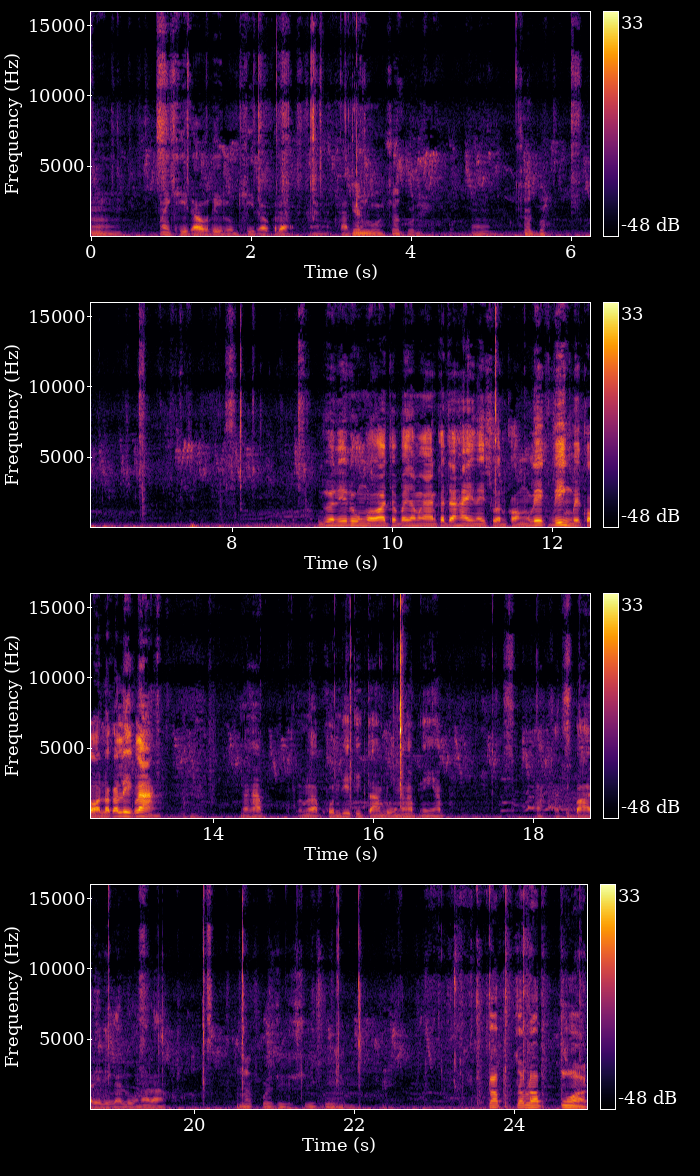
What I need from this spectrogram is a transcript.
อืม ไม่ขีดเอาดิลุงขีดเอาก็ได้อ่าชัดเห็นบ่ชัดบ่นะอืมชัดบ่เดือนนี้ลุงบอกว่าจะไปทำงานก็จะให้ในส่วนของเลขวิ่งไปก่อนแล้วก็เลขล่างนะครับสำหรับคนที่ติดตามลุงนะครับนี่ครับอะอธิบายเลยดีกว่าลุงนะเรานักไปสิสี่คูณกับสำหรับงวด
